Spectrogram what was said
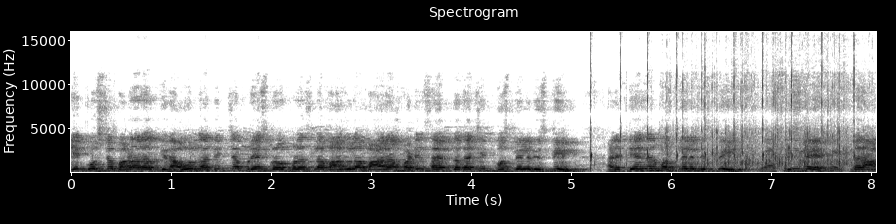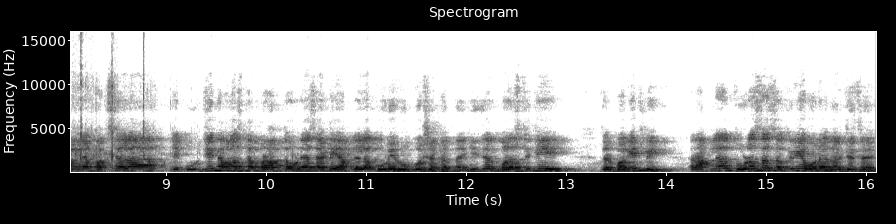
एक गोष्ट बघणार आहोत की राहुल गांधींच्या प्रेस कॉन्फरन्सला बाजूला बाळाराम पाटील साहेब कदाचित बसलेले दिसतील. आणि ते जर बसलेले दिसतील दिसले तर आपल्या पक्षाला एक ऊर्जित अवस्था प्राप्त होण्यासाठी आपल्याला कोणी रोखू शकत नाही. ही जर परिस्थिती जर बघितली तर आपल्याला थोडंसं सक्रिय होणं गरजेचं आहे.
